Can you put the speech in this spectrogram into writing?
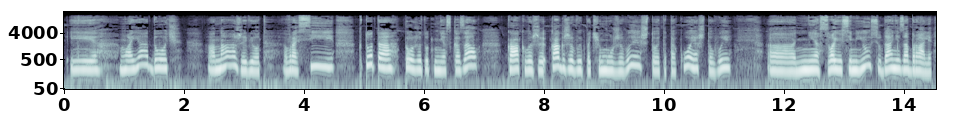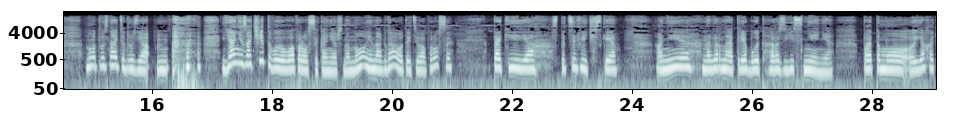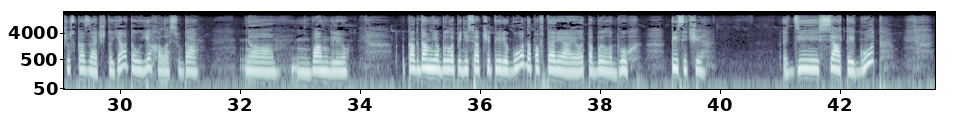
И моя дочь, она живет в России. Кто-то тоже тут мне сказал, как вы же, как же вы, почему же вы, что это такое, что вы э, не свою семью сюда не забрали. Ну вот вы знаете, друзья, я не зачитываю вопросы, конечно, но иногда вот эти вопросы такие специфические, они, наверное, требуют разъяснения. Поэтому я хочу сказать, что я-то уехала сюда, а, в Англию, когда мне было 54 года, повторяю, это было 2010 год,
